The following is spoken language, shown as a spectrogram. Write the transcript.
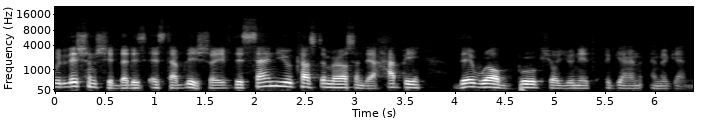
relationship that is established. So if they send you customers and they're happy, they will book your unit again and again.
